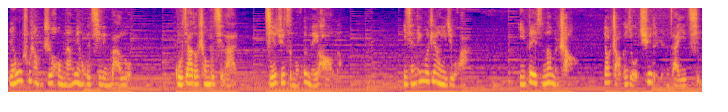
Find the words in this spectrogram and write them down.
人物出场之后难免会七零八落，骨架都撑不起来，结局怎么会美好呢？以前听过这样一句话：一辈子那么长。要找个有趣的人在一起。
